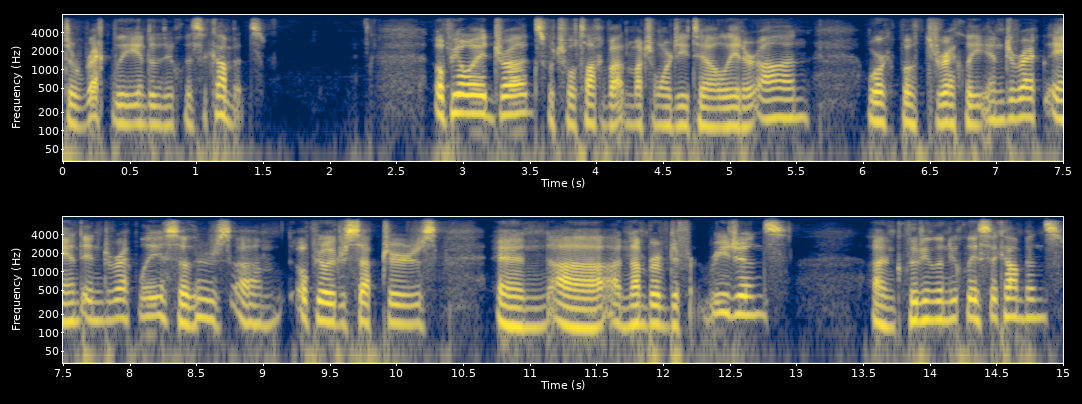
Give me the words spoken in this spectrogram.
directly into the nucleus accumbens. Opioid drugs, which we'll talk about in much more detail later on, work both directly indirect and indirectly. So there's um, opioid receptors in uh, a number of different regions, including the nucleus accumbens.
